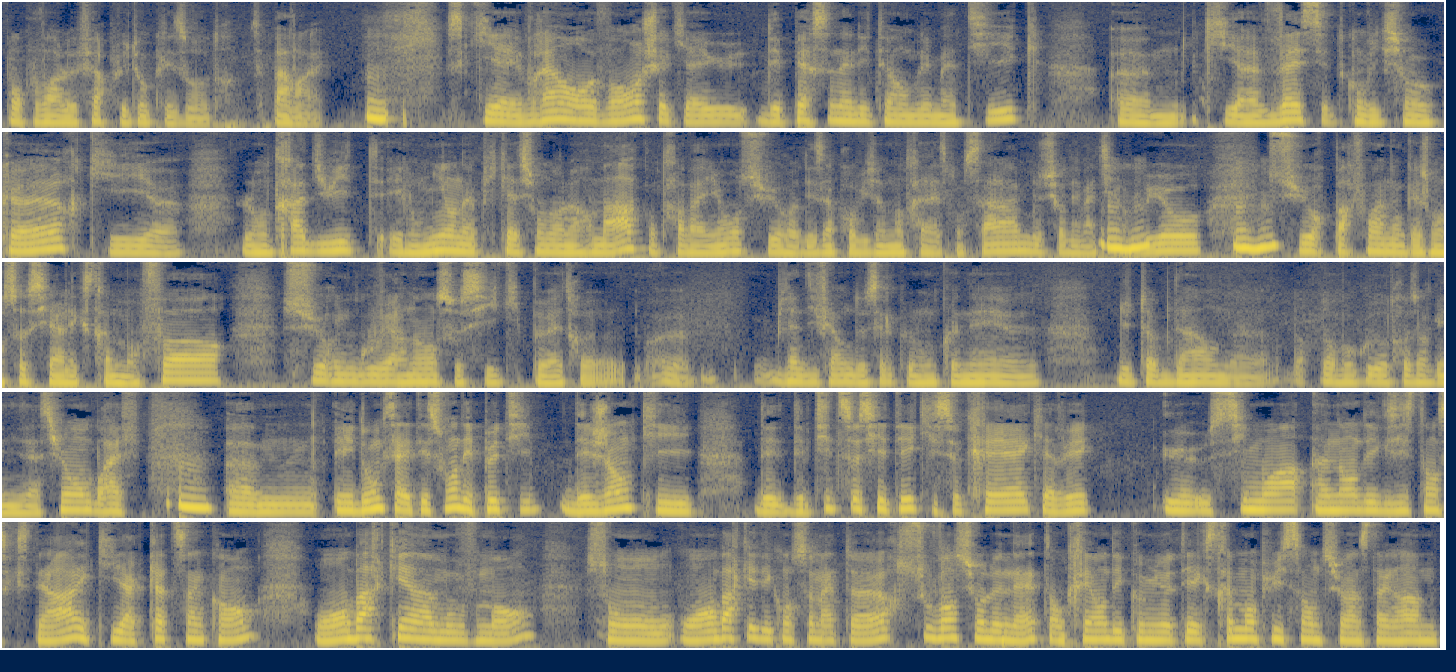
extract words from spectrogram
pour pouvoir le faire plutôt que les autres. C'est pas vrai. Mm. Ce qui est vrai en revanche, c'est qu'il y a eu des personnalités emblématiques euh, qui avaient cette conviction au cœur, qui euh, l'ont traduite et l'ont mis en application dans leur marque en travaillant sur des approvisionnements très responsables, sur des matières mhm. bio, mhm. sur parfois un engagement social extrêmement fort, sur une gouvernance aussi qui peut être euh, bien différente de celle que l'on connaît du top-down dans, beaucoup d'autres organisations. Bref. Mm. et donc, ça a été souvent des petits, des gens qui, des, des, petites sociétés qui se créaient, qui avaient eu six mois, un an d'existence, etc., et qui, à 4-5 ans, ont embarqué un mouvement, sont, ont embarqué des consommateurs, souvent sur le net, en créant des communautés extrêmement puissantes sur Instagram,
